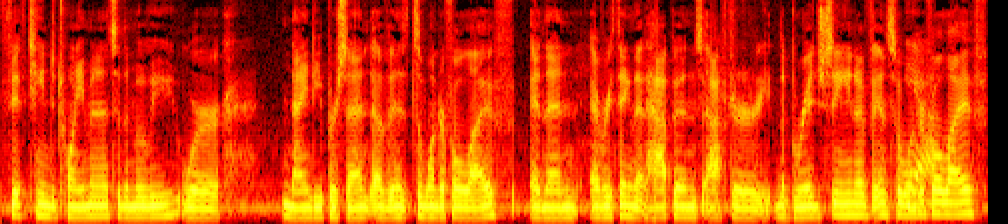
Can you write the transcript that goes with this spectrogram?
15 to 20 minutes of the movie were 90% of It's a Wonderful Life and then everything that happens after the bridge scene of It's a Wonderful Yeah. Life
